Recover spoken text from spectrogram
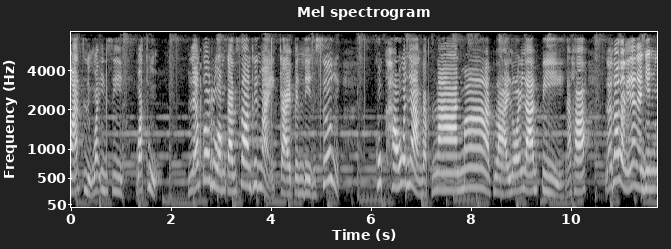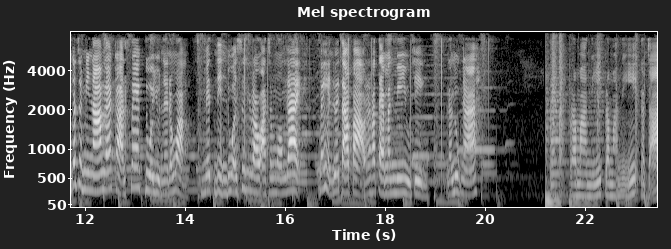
มัสหรือว่าอินทรีย์วัตถุ แล้วก็รวมกันสร้างขึ้นใหม่ กลายเป็นดิน ซึ่งคุกเคล้ากันอย่างแบบนานมากหลายร้อยล้านปีนะคะ แล้วนอกจากนี้เนี่ยในดินมันก็จะมีน้ำและอากาศแทรกตัวอยู่ในระหว่างเม็ดดินด้วย ซึ่งเราอาจจะมองได้ไม่เห็นด้วยตาเปล่านะคะ แต่มันมีอยู่จริงนะลูกนะ ประมาณนี้ประมาณนี้นะจ๊ะ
